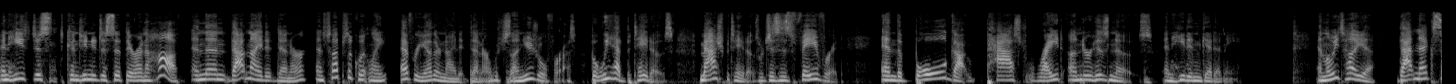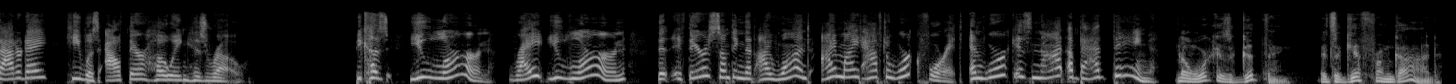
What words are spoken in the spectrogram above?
And he's just continued to sit there in a huff. And then that night at dinner, and subsequently every other night at dinner, which is unusual for us, but we had potatoes, mashed potatoes, which is his favorite. And the bowl got passed right under his nose, and he didn't get any. And let me tell you, that next Saturday, he was out there hoeing his row. Because you learn, right? You learn that if there is something that I want, I might have to work for it. And work is not a bad thing. No, work is a good thing. It's a gift from God.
